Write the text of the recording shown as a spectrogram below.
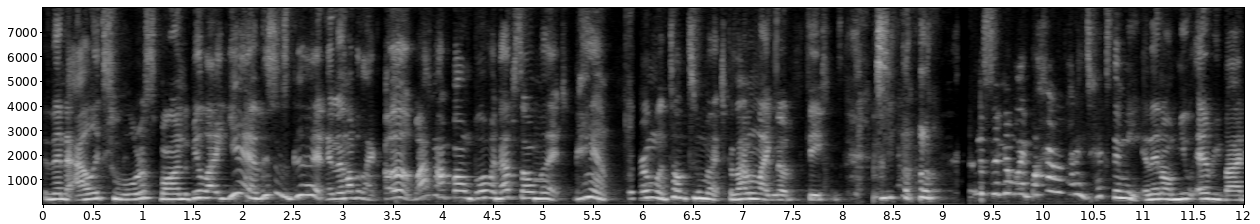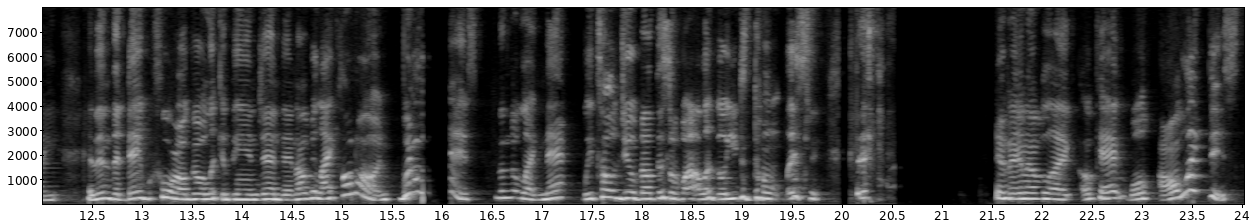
and then Alex will respond and be like, "Yeah, this is good." And then I'll be like, "Oh, why is my phone blowing up so much? Damn, I don't want to talk too much because I don't like notifications." I'm sitting there like, "Why everybody texting me?" And then I'll mute everybody. And then the day before, I'll go look at the agenda and I'll be like, "Hold on, when was this?" And then they're like, "Nah, we told you about this a while ago. You just don't listen." And then I'm like, okay, well, I don't like this.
